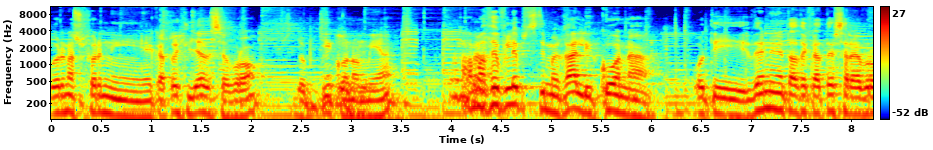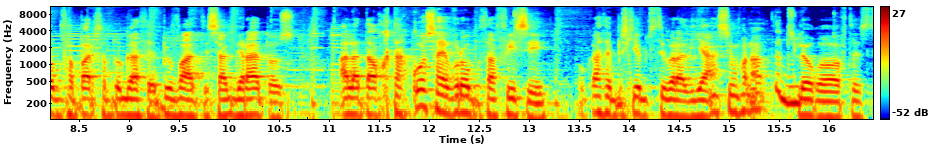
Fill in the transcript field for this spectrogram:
μπορεί να σου φέρνει 100.000 ευρώ στην τοπική οικονομία άμα δεν βλέπεις τη μεγάλη εικόνα ότι δεν είναι τα 14 ευρώ που θα πάρεις από τον κάθε επιβάτη σαν κράτος αλλά τα 800 ευρώ που θα αφήσει ο κάθε επισκέπτης τη βραδιά, σύμφωνα, δεν τους λέω εγώ αυτές.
